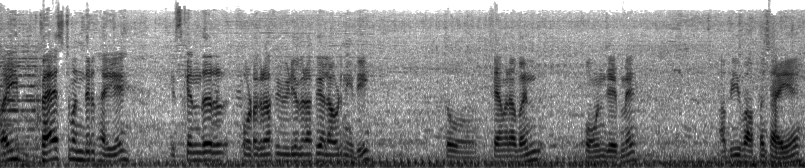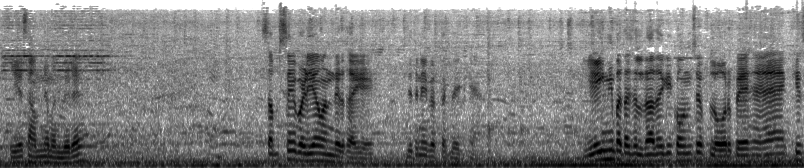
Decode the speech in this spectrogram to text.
भाई बेस्ट मंदिर था ये। इसके अंदर फोटोग्राफी वीडियोग्राफी अलाउड नहीं थी। तो कैमरा बंद। फ़ोन जेब में। अभी वापस आए हैं। ये सामने मंदिर है। सबसे बढ़िया मंदिर था ये जितने भी अब तक देखे हैं। यही नहीं पता चल रहा था कि कौन से फ्लोर पे हैं किस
